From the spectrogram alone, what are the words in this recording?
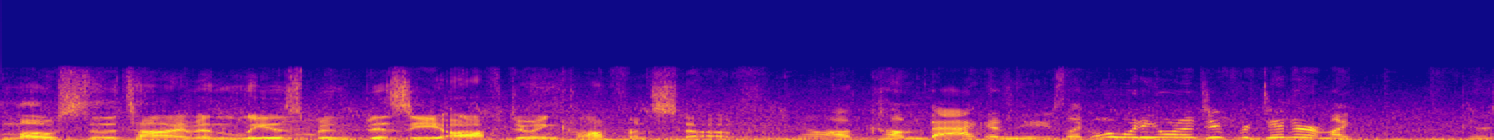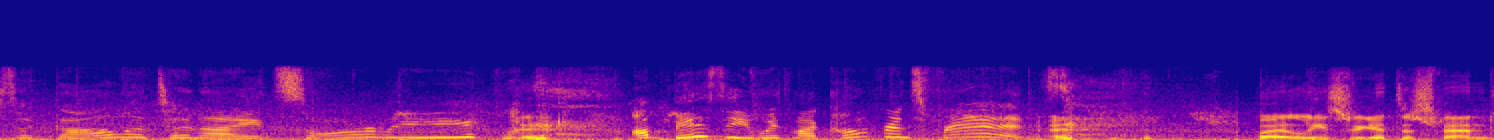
most of the time, and Leah's been busy off doing conference stuff. No, I'll come back and he's like, "Oh, what do you want to do for dinner?" I'm like, "There's a gala tonight. Sorry, Like, I'm busy with my conference friends." But at least we get to spend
